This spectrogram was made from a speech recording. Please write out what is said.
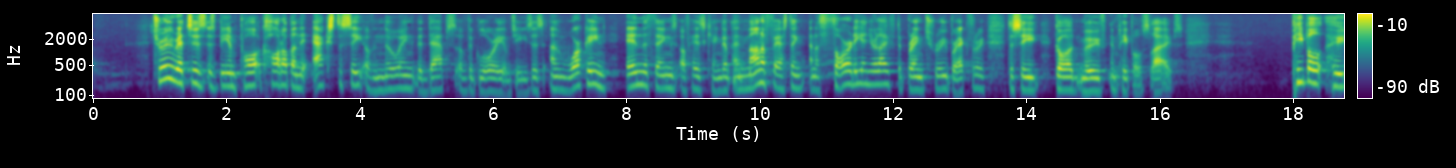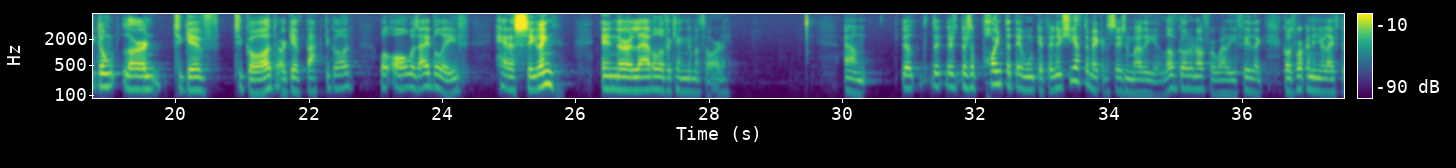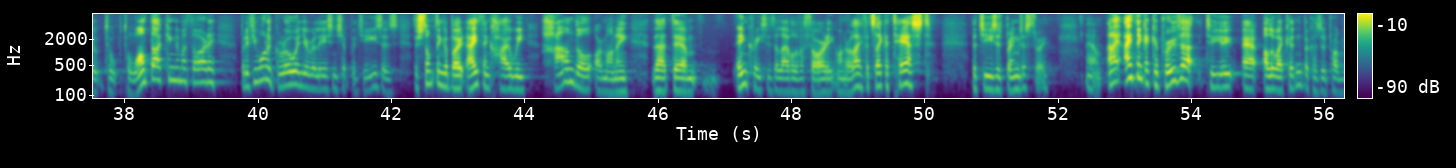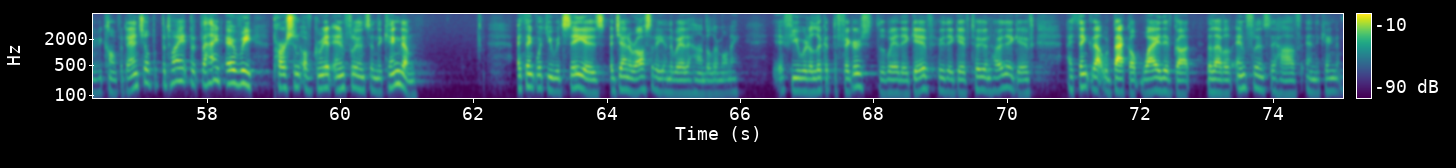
True riches is being caught up in the ecstasy of knowing the depths of the glory of Jesus and working in the things of his kingdom and manifesting an authority in your life to bring true breakthrough, to see God move in people's lives. People who don't learn to give to God or give back to God will always, I believe, hit a ceiling in their level of a kingdom authority. Um, there's, there's a point that they won't get through. Now, you have to make a decision whether you love God enough or whether you feel like God's working in your life to, to, to want that kingdom authority. But if you want to grow in your relationship with Jesus, there's something about, I think, how we handle our money that um, increases the level of authority on our life. It's like a test that Jesus brings us through. Um, and I, I, think I could prove that to you, uh, although I couldn't because it would probably be confidential. But, between, but behind every person of great influence in the kingdom, I think what you would see is a generosity in the way they handle their money. If you were to look at the figures, the way they give, who they give to, and how they give, I think that would back up why they've got the level of influence they have in the kingdom.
